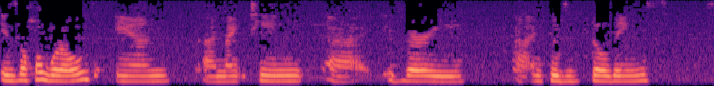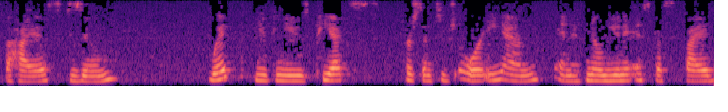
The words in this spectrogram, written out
is the whole world, and uh, 19 uh, is very, uh, includes buildings, it's the highest zoom. Width, you can use px percentage or em, and if no unit is specified,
